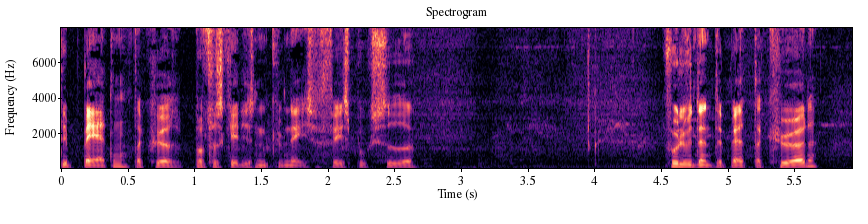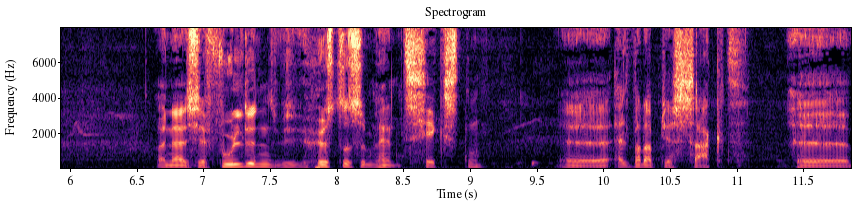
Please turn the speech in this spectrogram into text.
debatten, der kører på forskellige sådan, gymnasie-Facebook-sider. Fulgte vi den debat, der kørte. Og når jeg siger fulgte den, vi høstede simpelthen teksten, øh, alt hvad der bliver sagt, øh,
